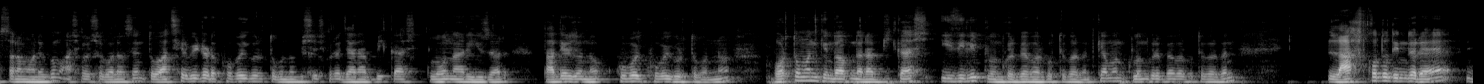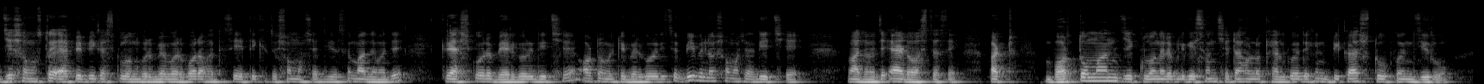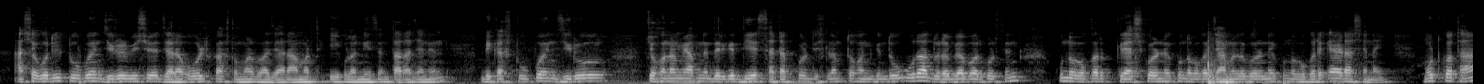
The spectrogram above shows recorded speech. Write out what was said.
আসসালামু আলাইকুম, আশা করি ভালো আছেন। তো আজকের ভিডিওটা খুবই গুরুত্বপূর্ণ, বিশেষ করে যারা বিকাশ ক্লোনার ইউজার তাদের জন্য খুবই খুবই গুরুত্বপূর্ণ। বর্তমান কিন্তু আপনারা বিকাশ ইজিলি ক্লোন করে ব্যবহার করতে পারবেন। কেমন ক্লোন করে ব্যবহার করতে পারবেন? লাস্ট কত দিন ধরে যে সমস্ত অ্যাপে বিকাশ ক্লোন করে ব্যবহার করা হতেছে এতে কিছু সমস্যা দিয়েছে, মাঝে মাঝে ক্র্যাশ করে বের করে দিচ্ছে অটোমেটিক বের করে দিচ্ছে, বিভিন্ন সমস্যা দিচ্ছে, মাঝে মাঝে অ্যাডও আসতেছে। বাট বর্তমান যে ক্লোনের অ্যাপ্লিকেশন সেটা হলো, খেয়াল করে দেখেন, বিকাশ টু পয়েন্ট জিরো আশা করি টু পয়েন্ট জিরোর বিষয়ে যারা ওল্ড কাস্টমার বা যারা আমার থেকে এগুলো নিয়েছেন তারা জানেন। বিকাশ টু পয়েন্ট জিরো যখন আমি আপনাদেরকে দিয়ে সেট আপ করে দিয়েছিলাম, তখন কিন্তু ওরা দুরা ব্যবহার করছেন। কোনো প্রকার ক্র্যাশ করে নেই, কোনো প্রকার ঝামেলা করে নেই, কোনো প্রকার অ্যাড আসে নাই। মোট কথা,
